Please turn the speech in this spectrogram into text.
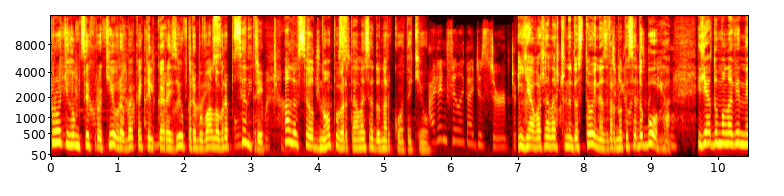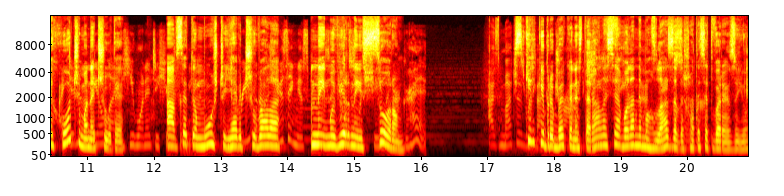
Протягом цих років Ребека кілька разів перебувала в реп-центрі, але все одно поверталася до наркотиків. Я вважала, що недостойна звернутися до Бога. Я думала, він не хоче мене чути. А все тому, що я відчувала неймовірний сором. Скільки б Ребека не старалася, вона не могла залишатися тверезою.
